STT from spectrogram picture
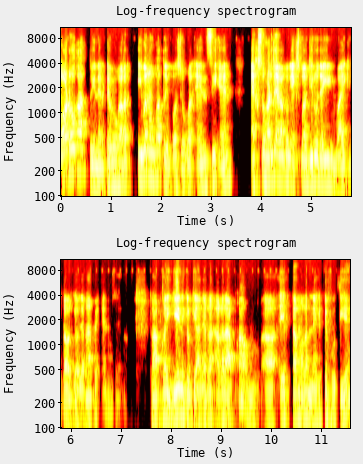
ऑड होगा तो ये नेगेटिव होगा। अगर इवन होगा तो ये पॉजिटिव होगा। एन सी एन एक्स तो हट जाएगा, क्योंकि एक्स पावर ज़ीरो हो जाएगी वाई की पावर क्या हो जाएगा? यहाँ पे एन हो जाएगा। तो आपका ये निकल के आ जाएगा। अगर आपका एक टर्म अगर नेगेटिव होती है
